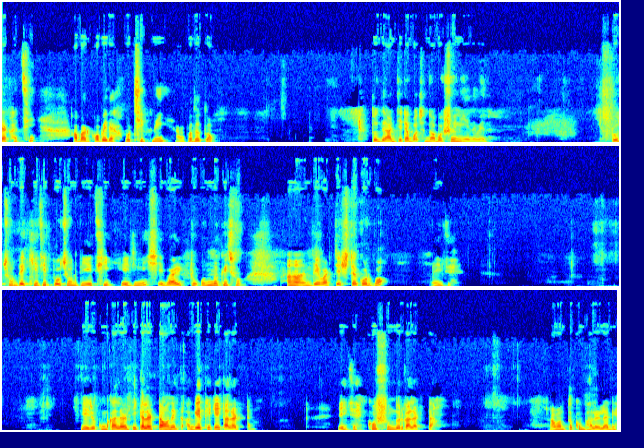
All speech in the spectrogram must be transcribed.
দেখাচ্ছি। আবার কবে দেখাবো ঠিক নেই, আপাতত। তো যার যেটা পছন্দ অবশ্যই নিয়ে নেবেন। প্রচুর দেখিয়েছি, প্রচুর দিয়েছি এই জিনিস। এবার একটু অন্য কিছু দেওয়ার চেষ্টা করব। এই যে। এইরকম কালার এই কালারটা অনেক আগে থেকেই কালারটা এই যে, খুব সুন্দর কালারটা আমার তো খুব ভালো লাগে।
